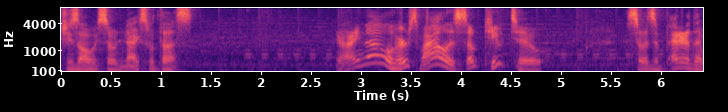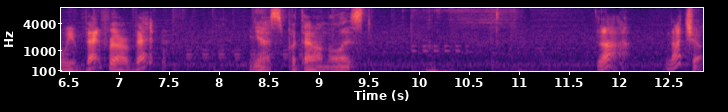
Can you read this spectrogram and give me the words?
She's always so nice with us. I know, her smile is so cute too. So is it better that we vet for our vet? Yes, put that on the list. Ah, Nacho.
